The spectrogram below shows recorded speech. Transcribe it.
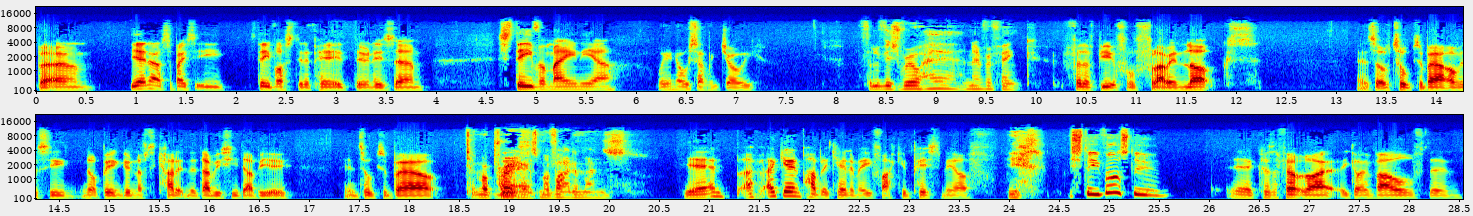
But um, yeah, no. So basically, Steve Austin appeared doing his um, Steve Mania. We know something, Joey, Full of his real hair and everything. full of beautiful flowing locks, and sort of talks about obviously not being good enough to cut it in the WCW, and talks about Take my prayers, my vitamins. Yeah, and again, Public Enemy fucking pissed me off. Yeah. Steve Austin. Yeah, because I felt like he got involved and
